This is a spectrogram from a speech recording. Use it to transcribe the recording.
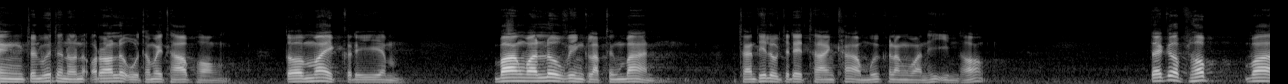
งจนพื้นถนนร้อนระอุทำให้เท้าพอง ตัวไม่เกรียม บางวันลูกวิ่งกลับถึงบ้าน แทนที่ลูกจะได้ทานข้าวมื้อกลางวันให้อิ่มท้อง แต่ก็พบว่า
